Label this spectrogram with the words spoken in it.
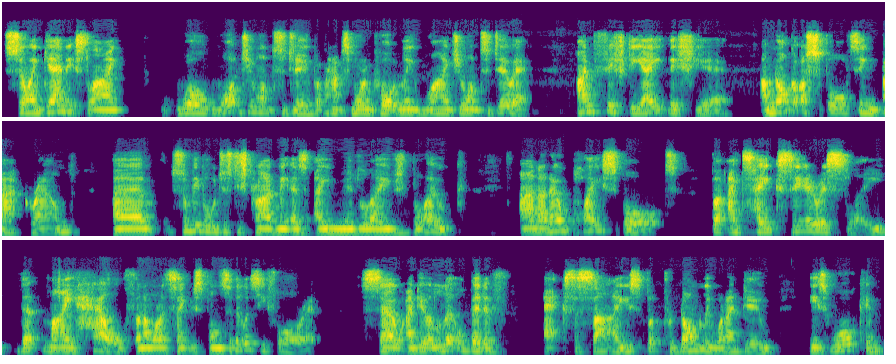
So, again, it's like, well, what do you want to do? But perhaps more importantly, why do you want to do it? I'm 58 this year. I'm not got a sporting background. Um, some people would just describe me as a middle-aged bloke, and I don't play sport, but I take seriously that my health, and I want to take responsibility for it. So I do a little bit of exercise, but predominantly what I do is walking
